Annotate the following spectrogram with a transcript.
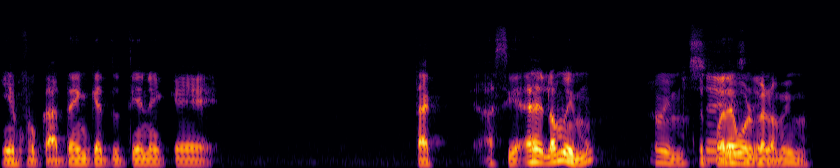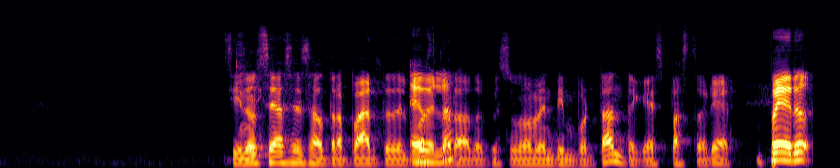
y enfocarte en que tú tienes que... Así, es lo mismo. Lo mismo. se puede volver lo mismo. Si no se hace esa otra parte del pastorado que es sumamente importante, que es pastorear. Pero,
